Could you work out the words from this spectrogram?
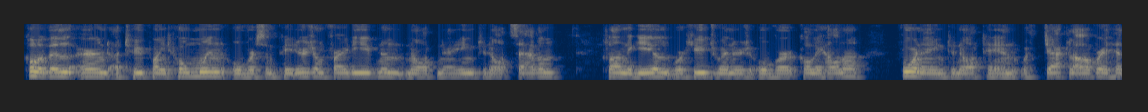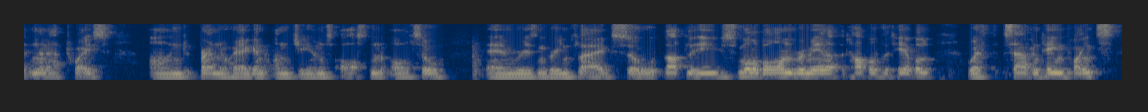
Cullaville earned a two point home win over St Peter's on Friday evening, not 9 to not 7. Clan na Gael were huge winners over Cullyhanna, 4 9 to not 10, with Jack Lavery hitting the net twice and Brendan O'Hagan and James Austin also um, raising green flags. So that leaves Mullaghbawn remain at the top of the table with 17 points.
